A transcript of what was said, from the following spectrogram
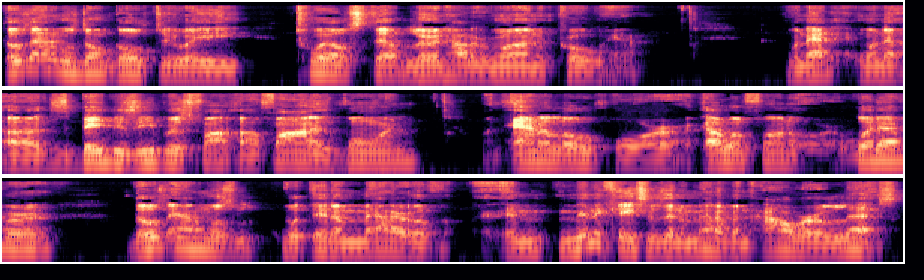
those animals don't go through a 12 step learn how to run program. When that when a uh, baby zebra's fawn, uh, fawn is born, an antelope or elephant or whatever, those animals within a matter of, in many cases, in a matter of an hour or less,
